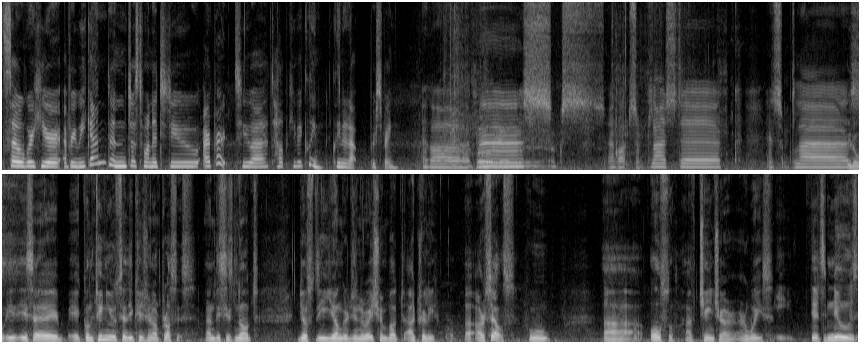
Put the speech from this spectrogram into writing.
so we're here every weekend and just wanted to do our part to, uh, to help keep it clean, clean it up for spring. I got masks. I got some plastic and some glass. You know, it's a, a, continuous educational process, and this is not just the younger generation, but actually uh, ourselves who uh, also have changed our, our ways. There's news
